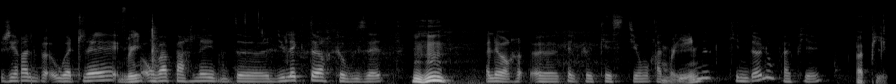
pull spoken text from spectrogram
Gérald Watley, on va parler de, du lecteur que vous êtes. Mm-hmm. Alors, euh, quelques questions rapides. Kindle ou papier? Papier.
